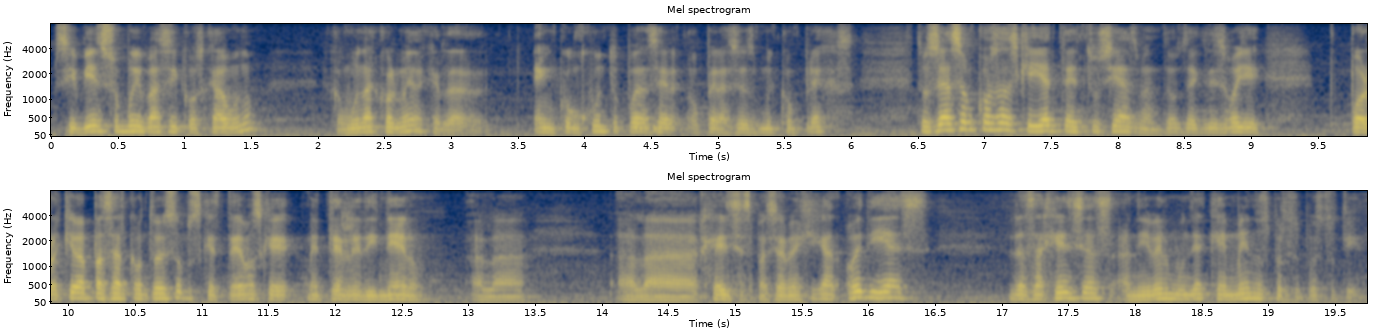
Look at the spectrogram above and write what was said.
si bien son muy básicos cada uno, como una colmena, que en conjunto pueden ser operaciones muy complejas. Entonces son cosas que ya te entusiasman, entonces dices, oye, ¿por qué va a pasar con todo eso? Pues que tenemos que meterle dinero a la, a la Agencia Espacial Mexicana. Hoy día es las agencias a nivel mundial que menos presupuesto tienen.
